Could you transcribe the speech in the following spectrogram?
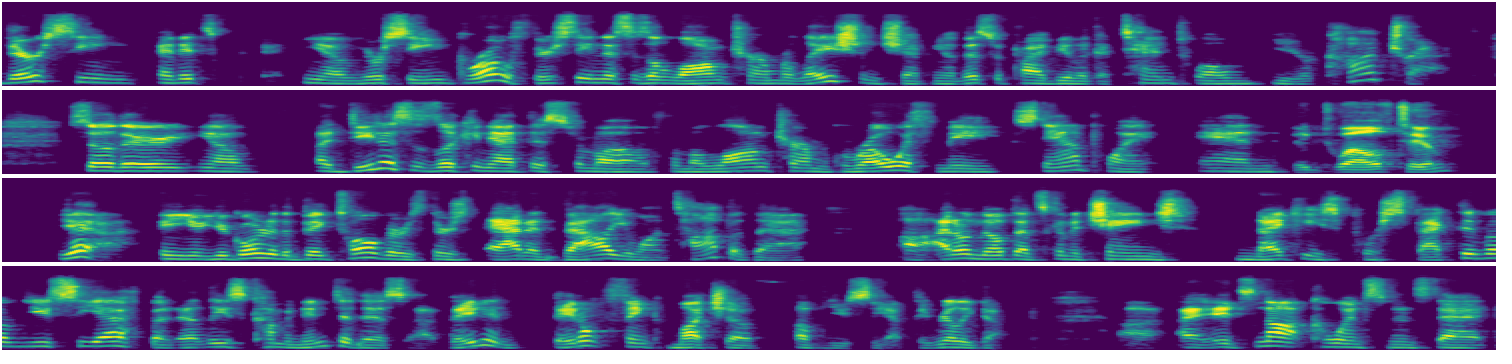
they're seeing, and it's you know, they're seeing growth. They're seeing this as a long-term relationship. You know, this would probably be like a 10, 12 year contract. So they're, you know, Adidas is looking at this from a from a long-term grow with me standpoint. And Big 12 too. yeah, and you- you're going to the Big 12. There's there's added value on top of that. Uh, I don't know if that's going to change Nike's perspective of UCF, but at least coming into this, uh, they didn't they don't think much of of UCF. They really don't. Uh, it's not coincidence that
